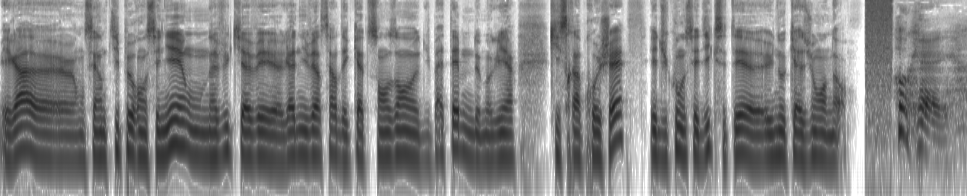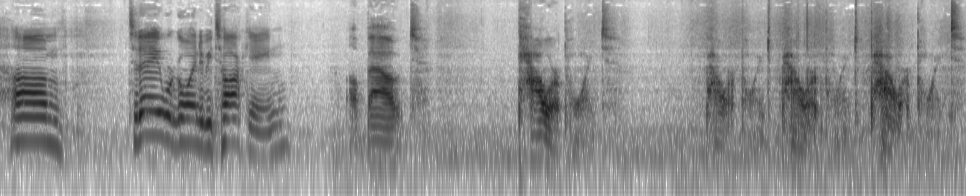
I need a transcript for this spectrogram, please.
Et là, euh, on s'est un petit peu renseigné. On a vu qu'il y avait l'anniversaire des 400 ans du baptême de Molière qui se rapprochait. Et du coup, on s'est dit que c'était une occasion en or. Okay, um, today we're going to be talking about PowerPoint. PowerPoint, PowerPoint, PowerPoint.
